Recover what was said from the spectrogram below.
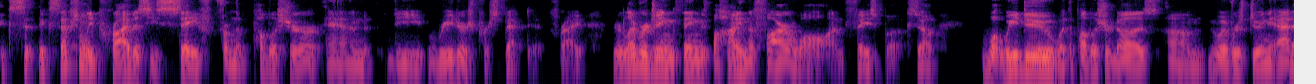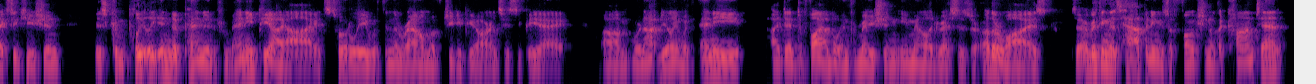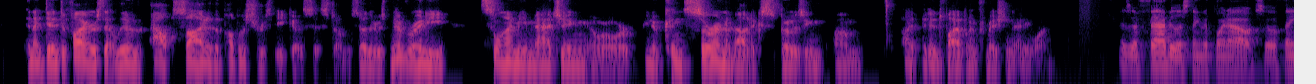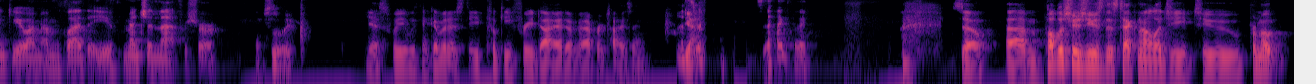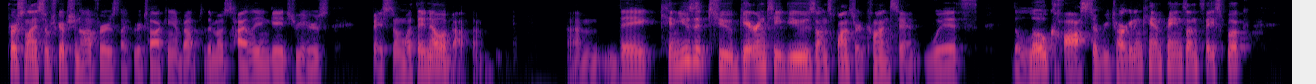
ex- exceptionally privacy safe from the publisher and the reader's perspective, right? You're leveraging things behind the firewall on Facebook. So what we do, what the publisher does, um, whoever's doing the ad execution is completely independent from any PII. It's totally within the realm of GDPR and CCPA. Um, we're not dealing with any identifiable information, email addresses, or otherwise. So everything that's happening is a function of the content and identifiers that live outside of the publisher's ecosystem. So there's never any slimy matching or, or you know concern about exposing um, identifiable information to anyone. It's a fabulous thing to point out. So thank you. I'm, I'm glad that you mentioned that for sure. Absolutely. Yes, we, we think of it as the cookie free diet of advertising. yeah. exactly. So um, publishers use this technology to promote personalized subscription offers, like we were talking about, to the most highly engaged readers based on what they know about them. Um, they can use it to guarantee views on sponsored content with the low cost of retargeting campaigns on Facebook.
